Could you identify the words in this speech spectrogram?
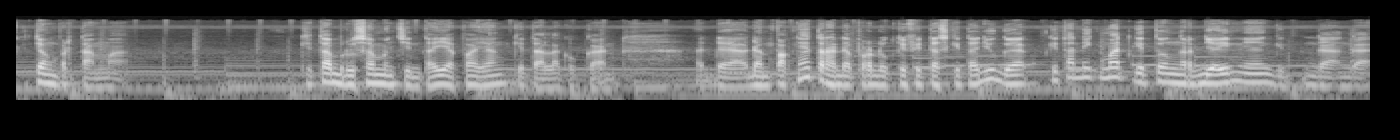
Itu yang pertama. Kita berusaha mencintai apa yang kita lakukan ada dampaknya terhadap produktivitas kita juga. Kita nikmat gitu ngerjainnya gitu. Nggak nggak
